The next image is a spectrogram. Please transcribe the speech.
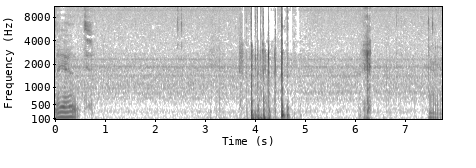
Layout. There we go.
